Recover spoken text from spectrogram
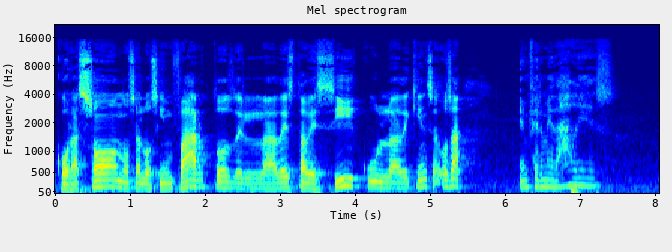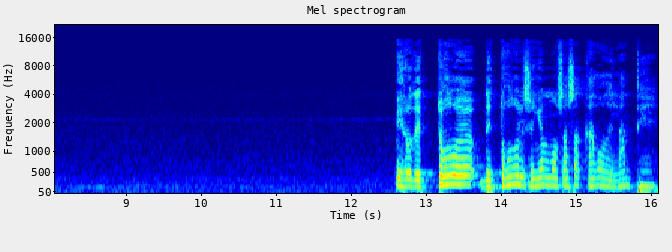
corazón, o sea, los infartos de la de esta vesícula, de quién sabe, o sea, enfermedades. Pero de todo, de todo el Señor nos ha sacado adelante.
